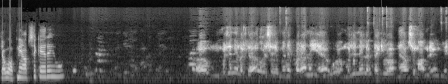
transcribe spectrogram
کیا وہ اپنے آپ سے کہہ رہے ہیں وہ؟ مجھے نہیں لگتا ویسے میں نے پڑھا نہیں ہے۔ مجھے نہیں لگتا کہ وہ اپنے آپ سے مانگ رہے ہوں گے۔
